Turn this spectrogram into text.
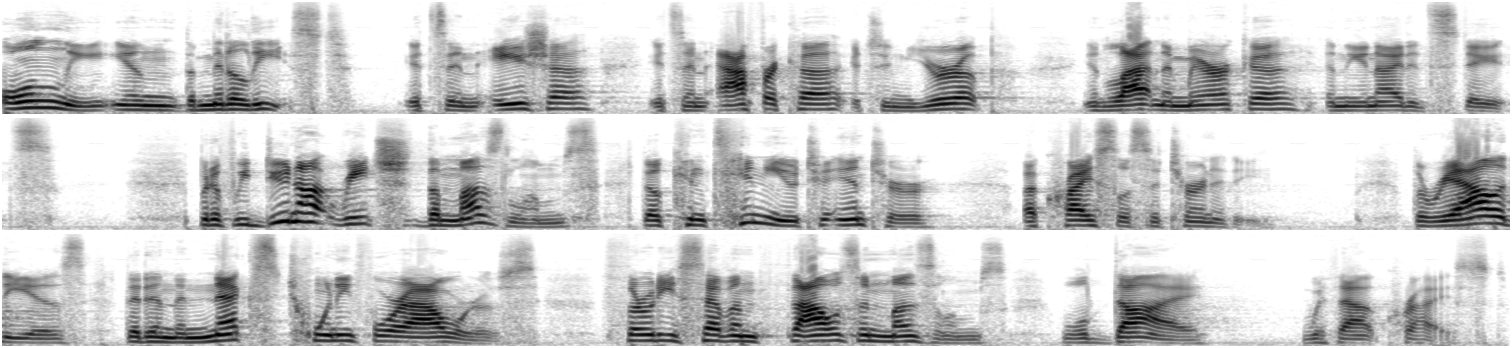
only in the Middle East, it's in Asia, it's in Africa, it's in Europe, in Latin America, in the United States. But if we do not reach the Muslims, they'll continue to enter a Christless eternity. The reality is that in the next 24 hours, 37,000 Muslims will die without Christ.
